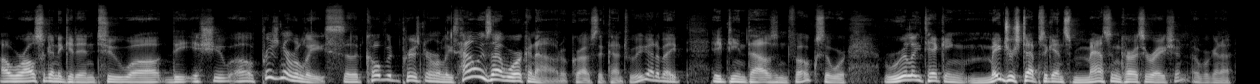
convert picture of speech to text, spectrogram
Uh, we're also going to get into uh, the issue of prisoner release, uh, COVID prisoner release. How is that working out across the country? We got about 18,000 folks, so we're really taking major steps against mass incarceration. Uh, We're going to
